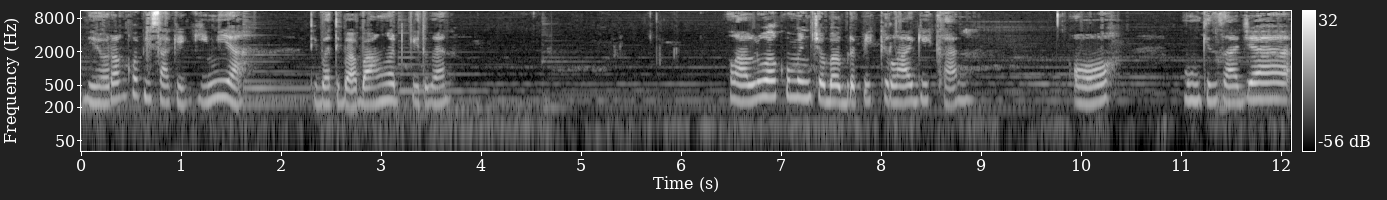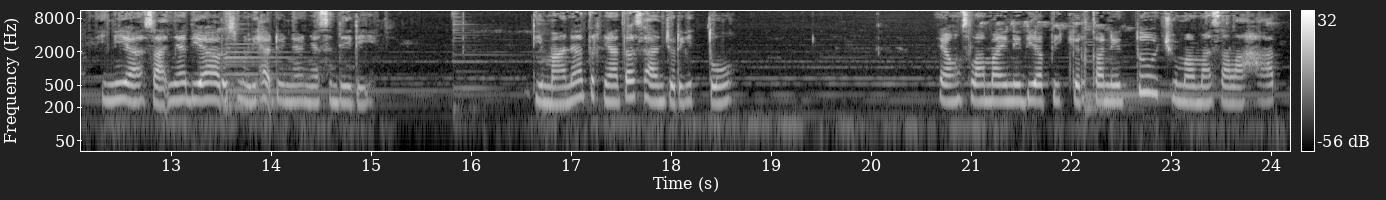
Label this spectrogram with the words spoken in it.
ini orang kok bisa kayak gini ya? Tiba-tiba banget gitu kan. Lalu aku mencoba berpikir lagi kan. Oh, mungkin saja ini ya saatnya dia harus melihat dunianya sendiri. Di mana ternyata sehancur itu yang selama ini dia pikirkan itu cuma masalah hati,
